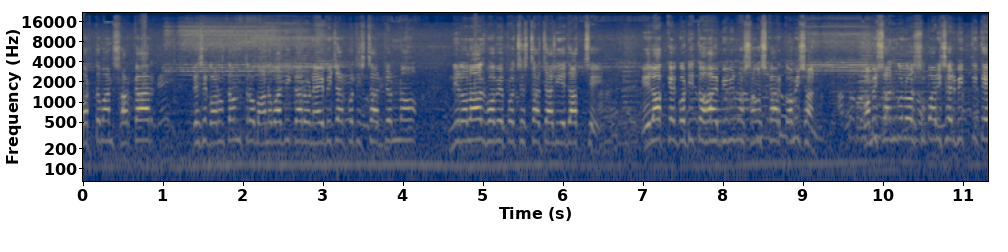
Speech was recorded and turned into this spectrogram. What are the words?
বর্তমান সরকার দেশে গণতন্ত্র, মানবাধিকার ও ন্যায় বিচার প্রতিষ্ঠার জন্য নিরলসভাবে প্রচেষ্টা চালিয়ে যাচ্ছে। এই লক্ষ্যে গঠিত হয় বিভিন্ন সংস্কার কমিশন। কমিশনগুলোর সুপারিশের ভিত্তিতে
